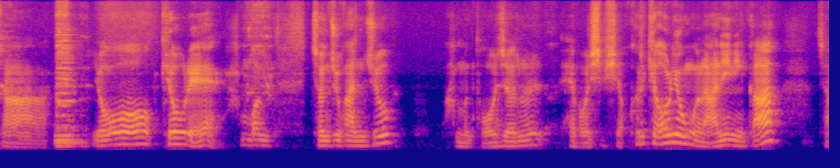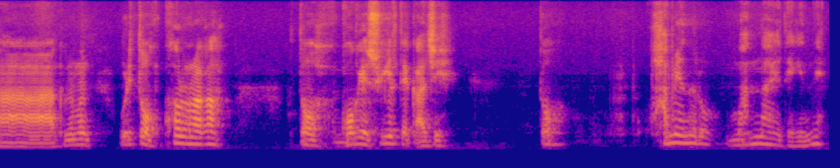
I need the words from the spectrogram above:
자, 요 겨울에 한번 전주 간주 한번 도전을 해보십시오. 그렇게 어려운 건 아니니까 자, 그러면 우리 또 코로나가 또 고개 숙일 때까지 또 화면으로 만나야 되겠네.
